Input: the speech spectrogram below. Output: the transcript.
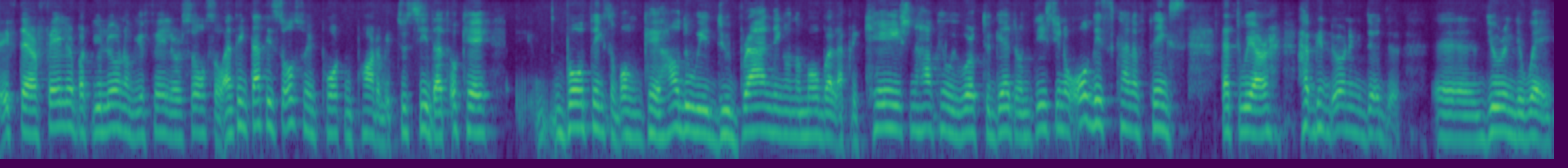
if they're failure but you learn of your failures also. I think that is also important part of it to see that okay both things of okay how do we do branding on a mobile application? How can we work together on this? You know all these kind of things that we are have been learning the, the, uh, during the way.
